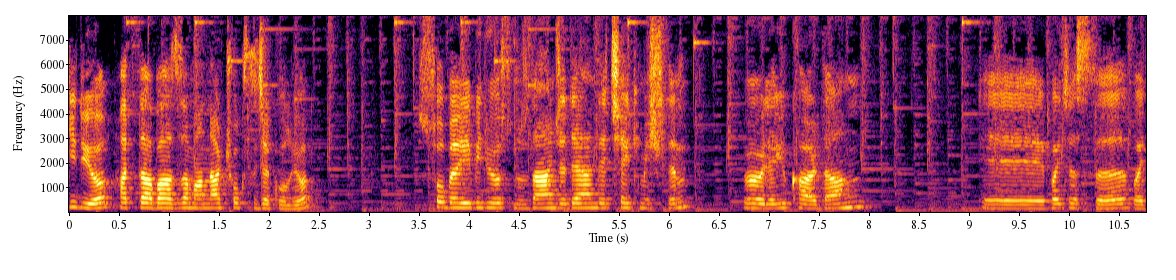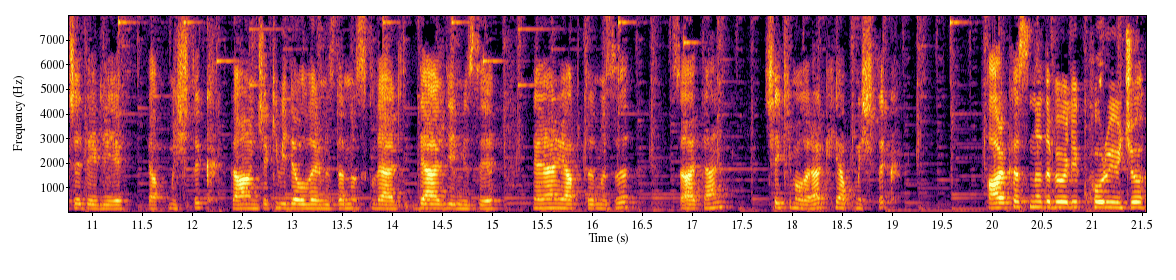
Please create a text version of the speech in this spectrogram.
gidiyor. Hatta bazı zamanlar çok sıcak oluyor. Sobayı biliyorsunuz daha önceden de çekmiştim. Böyle yukarıdan e, bacası, baca deliği yapmıştık. Daha önceki videolarımızda nasıl del- deldiğimizi, neler yaptığımızı zaten çekim olarak yapmıştık. Arkasına da böyle koruyucu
